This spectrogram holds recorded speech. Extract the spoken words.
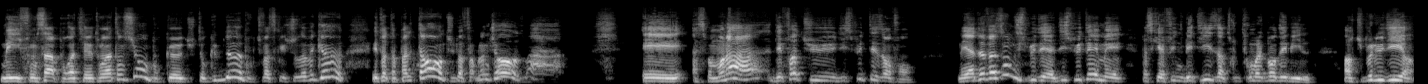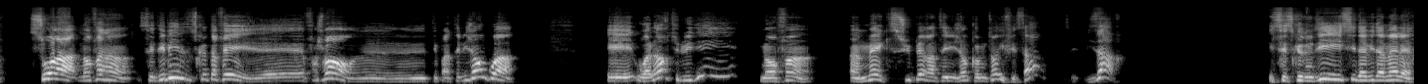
Mais ils font ça pour attirer ton attention, pour que tu t'occupes d'eux, pour que tu fasses quelque chose avec eux. Et toi, t'as pas le temps, tu dois faire plein de choses. Et à ce moment-là, des fois, tu disputes tes enfants. Mais il y a deux façons de disputer. A disputer, mais parce qu'il a fait une bêtise, un truc complètement débile. Alors tu peux lui dire, soit, mais enfin, c'est débile ce que t'as fait. franchement, euh, t'es pas intelligent, quoi. Et ou alors tu lui dis, mais enfin, un mec super intelligent comme toi, il fait ça C'est bizarre. Et c'est ce que nous dit ici David Ameler.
